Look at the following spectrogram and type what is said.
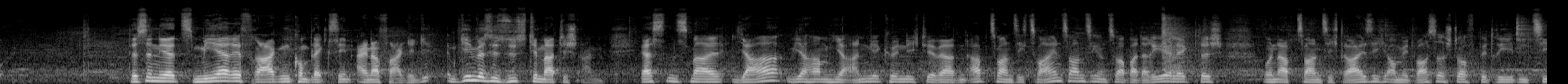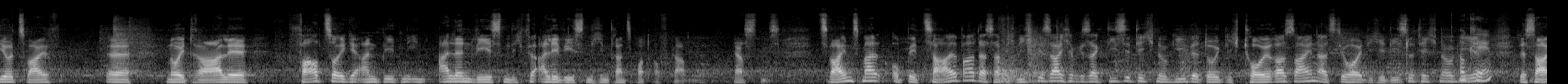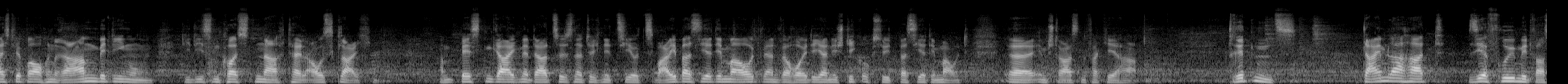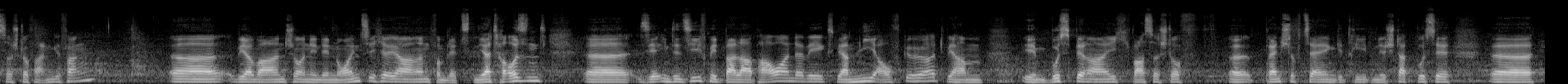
Das sind jetzt mehrere Fragen, komplexe in einer Frage. Gehen wir sie systematisch an. Erstens mal, ja, wir haben hier angekündigt, wir werden ab 2022, und zwar batterieelektrisch, und ab 2030 auch mit Wasserstoff betrieben, CO2-neutrale äh, Fahrzeuge anbieten in allen wesentlich, für alle wesentlichen Transportaufgaben. Erstens. Zweitens mal, ob bezahlbar, das habe ich nicht gesagt. Ich habe gesagt, diese Technologie wird deutlich teurer sein als die heutige Dieseltechnologie. Okay. Das heißt, wir brauchen Rahmenbedingungen, die diesen Kostennachteil ausgleichen. Am besten geeignet dazu ist natürlich eine CO2-basierte Maut, während wir heute ja eine Stickoxid-basierte Maut äh, im Straßenverkehr haben. Drittens, Daimler hat sehr früh mit Wasserstoff angefangen. Äh, wir waren schon in den 90er Jahren vom letzten Jahrtausend äh, sehr intensiv mit Ballard Power unterwegs. Wir haben nie aufgehört. Wir haben im Busbereich Wasserstoff äh, Brennstoffzellengetriebene Stadtbusse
